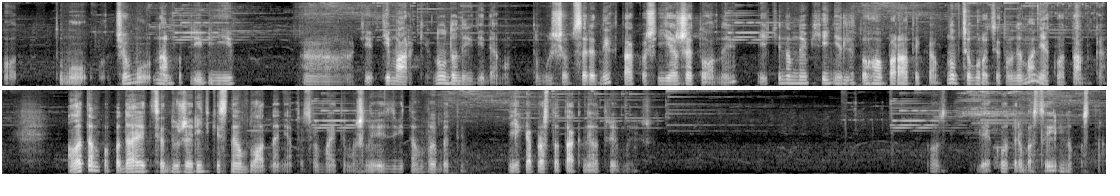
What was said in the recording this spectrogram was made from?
От. Тому чому нам потрібні а, ті, ті марки? Ну, до них дійдемо. Тому що серед них також є жетони, які нам необхідні для того апаратика. Ну, в цьому році там немає ніякого танка. Але там попадається дуже рідкісне обладнання, тобто ви маєте можливість звітом вибити, яке просто так не отримуєш. Ось, Для якого треба сильно постаратися.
